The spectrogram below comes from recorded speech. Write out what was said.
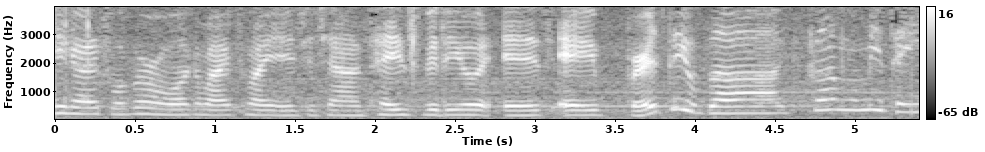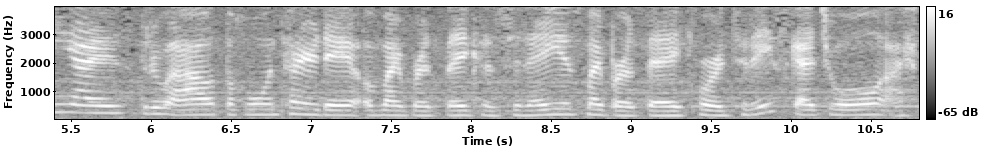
Hey guys, welcome or welcome back to my YouTube channel. Today's video is a birthday vlog. I'm gonna be taking you guys throughout the whole entire day of my birthday because today is my birthday. For today's schedule, I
